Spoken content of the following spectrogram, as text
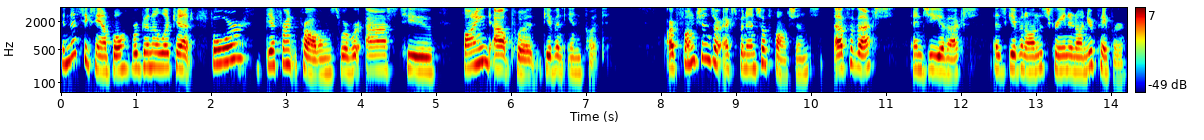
In this example, we're going to look at four different problems where we're asked to find output given input. Our functions are exponential functions, f of x and g of x, as given on the screen and on your paper.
